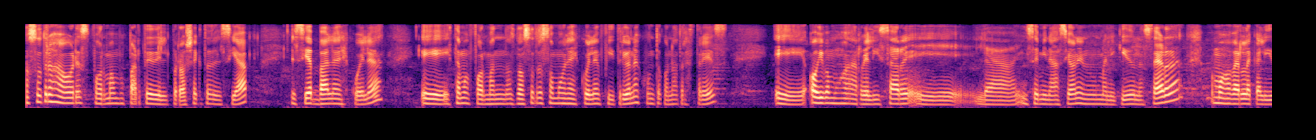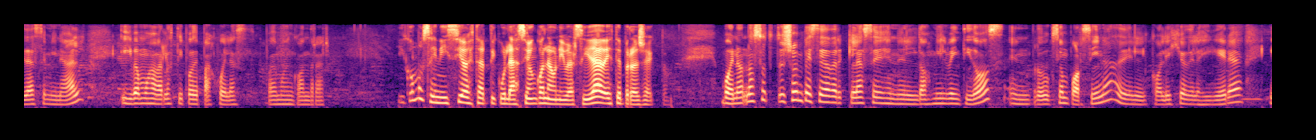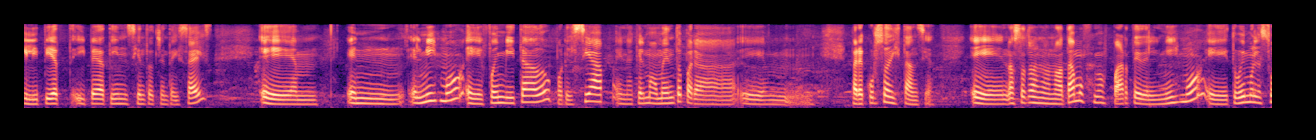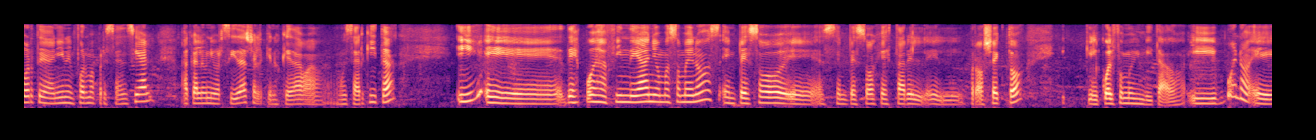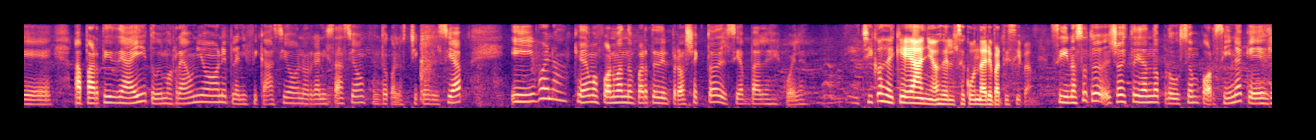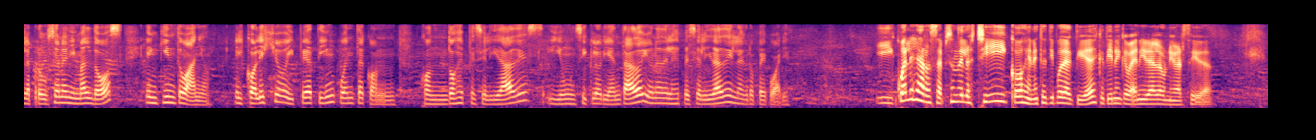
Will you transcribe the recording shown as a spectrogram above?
Nosotros ahora formamos parte del proyecto del CIAP, el CIAP va a la escuela, eh, estamos formando, nosotros somos la escuela anfitriona junto con otras tres. Eh, hoy vamos a realizar eh, la inseminación en un maniquí de una cerda, vamos a ver la calidad seminal y vamos a ver los tipos de pajuelas que podemos encontrar. ¿Y cómo se inició esta articulación con la universidad de este proyecto? Bueno, nosotros, yo empecé a dar clases en el 2022 en producción porcina del Colegio de las Higueras y 186. Eh, en, el mismo eh, fue invitado por el CIAP en aquel momento para, em, para curso a distancia. Eh, nosotros nos notamos, fuimos parte del mismo, tuvimos la suerte de venir en forma presencial acá en la universidad, ya que nos quedaba muy cerquita. Y eh, después, a fin de año más o menos, empezó, eh, se empezó a gestar el, proyecto, el cual fuimos invitados. Y bueno, eh, a partir de ahí tuvimos reuniones, planificación, organización, junto con los chicos del CIAP. Y bueno, quedamos formando parte del proyecto del CIAP para las escuelas. ¿Y chicos de qué años del secundario participan? Sí, nosotros, yo estoy dando producción porcina, que es la producción animal 2, en quinto año. El colegio IPEATIN cuenta con, con dos especialidades y un ciclo orientado y una de las especialidades es la agropecuaria. ¿Y cuál es la recepción de los chicos en este tipo de actividades que tienen que venir a la universidad?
